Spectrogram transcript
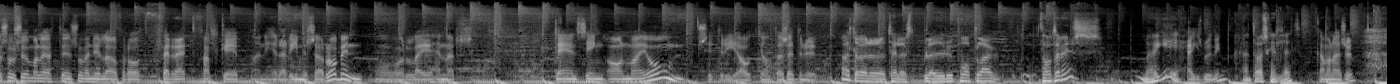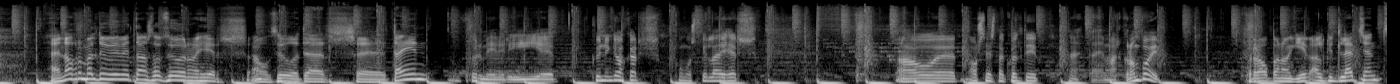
Mjög svo sömalegt eins og venjulega frá Ferret Falke þannig hér að rýmisa Robin og lægi hennar Dancing on my own sittur í átjónda setinu. Þetta verður að telast blöðuru poplag þáttarins, með ekki? ekki spurning, Þetta var skemmtilegt. gaman að þessu. En áfram höldum við með danstátt þjóðurina hér á þjóðvætjar uh, daginn. förum yfir í uh, kunningi okkar kom og spilaði hér á uh, ástæðsta kvöldi. Þetta er Mark Romboy. Frábæn á gefa algjörð legend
